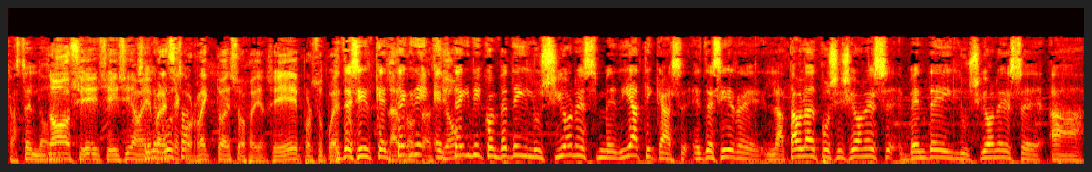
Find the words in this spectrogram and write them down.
Castel no. No, sí, sí, sí, a mí me parece correcto eso, Javier. Sí, por supuesto. Es decir, que el, el, técnico en vez de ilusiones mediáticas, es decir, la tabla de posiciones vende ilusiones a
